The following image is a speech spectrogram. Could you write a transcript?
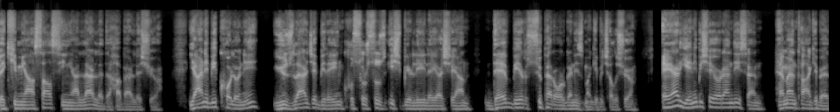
ve kimyasal sinyallerle de haberleşiyor. Yani bir koloni yüzlerce bireyin kusursuz işbirliğiyle yaşayan dev bir süper organizma gibi çalışıyor. Eğer yeni bir şey öğrendiysen hemen takip et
